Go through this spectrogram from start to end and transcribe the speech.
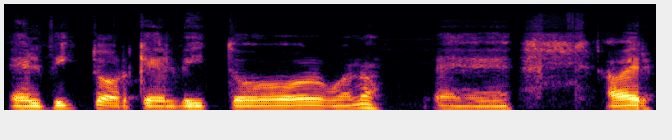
el Víctor, que el Víctor, bueno, a ver,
